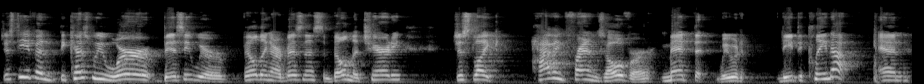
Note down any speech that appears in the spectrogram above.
just even because we were busy, we were building our business and building the charity, just like having friends over meant that we would need to clean up. And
